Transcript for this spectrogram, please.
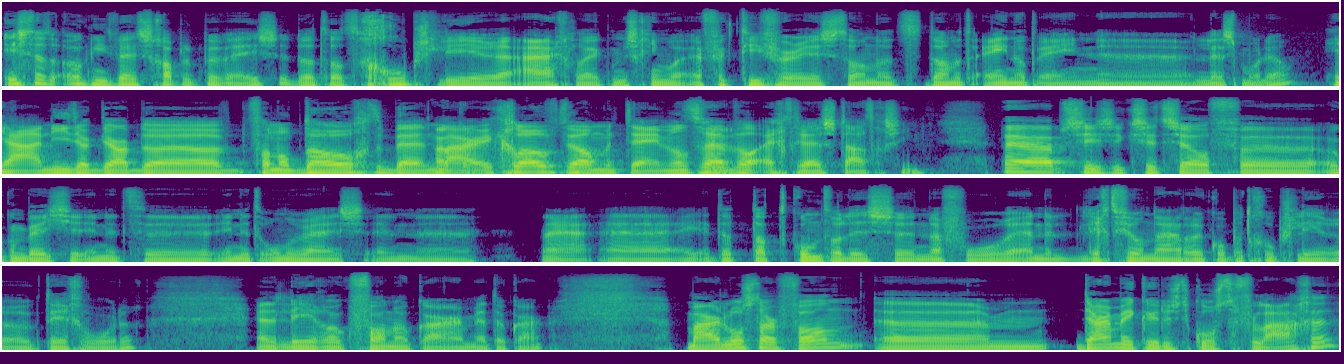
Is dat ook niet wetenschappelijk bewezen? Dat dat groepsleren eigenlijk misschien wel effectiever is dan het, dan het één op één eh, lesmodel? Ja, niet dat ik daar op de, van op de hoogte ben, maar ik geloof het wel meteen. Want we Ja. hebben wel echt resultaat gezien. Nou ja, precies. Ik zit zelf eh, ook een beetje in het, eh, in het onderwijs. En eh, nou ja, eh, dat, dat komt wel eens naar voren. En er ligt veel nadruk op het groepsleren ook tegenwoordig. En het leren ook van elkaar en met elkaar. Maar los daarvan, ehm, daarmee kun je dus de kosten verlagen.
